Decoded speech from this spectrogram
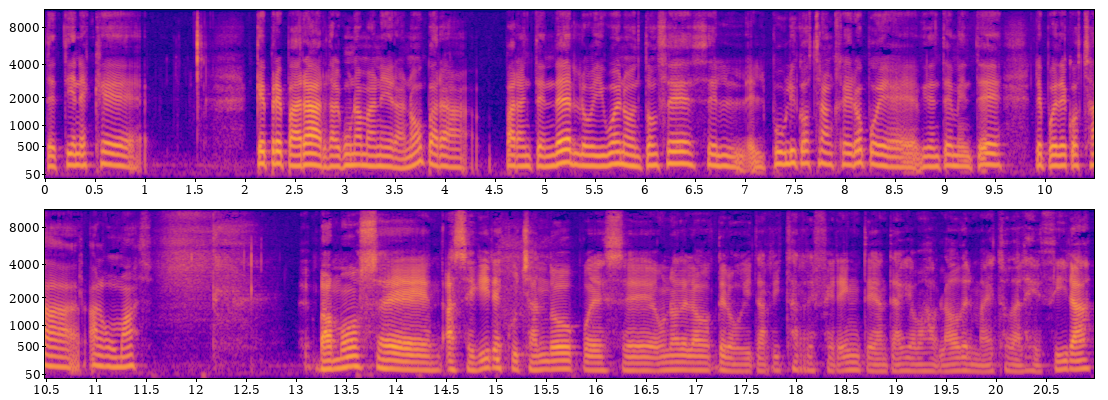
te tienes que, que preparar de alguna manera, ¿no? Para, para entenderlo. Y bueno, entonces el, público extranjero, pues evidentemente le puede costar algo más. Vamos eh, a seguir escuchando pues eh, uno de los, de los guitarristas referentes. Antes habíamos hablado del maestro de Algeciras,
